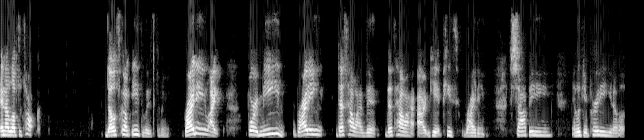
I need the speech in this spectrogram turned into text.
and I love to talk. Those come easily to me. Writing, like for me, writing, that's how I vent. That's how I, I get peace writing. Shopping and looking pretty, you know,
